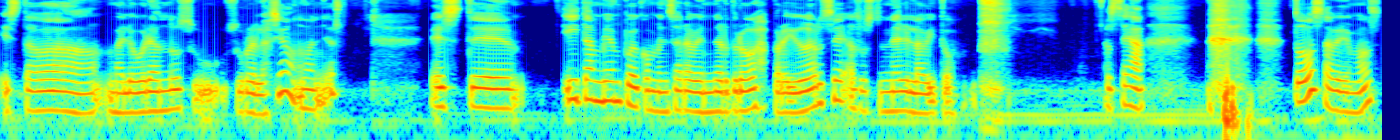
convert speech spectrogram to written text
estaba malogrando su, su relación, ¿no? Este, y también puede comenzar a vender drogas para ayudarse a sostener el hábito. O sea, todos sabemos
